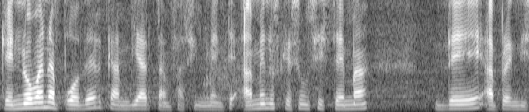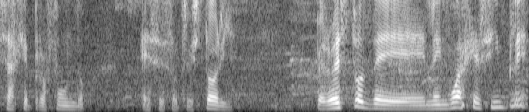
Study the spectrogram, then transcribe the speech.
que no van a poder cambiar tan fácilmente, a menos que sea un sistema de aprendizaje profundo. Esa es otra historia. Pero estos de lenguaje simple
